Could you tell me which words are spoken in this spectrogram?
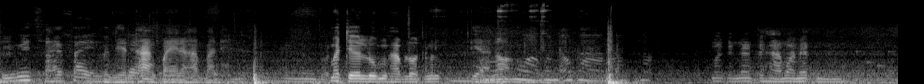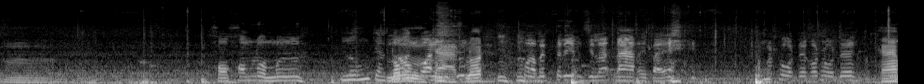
ชีวิตสายไฟเป็นเดินทางไปนะครับบัดนี้มาเจอหลุมครับรถมันเตี้ยเนาะหัวเพิ่นเอาผ้ามัดเนาะมันกันยังไปหาร้อยเมตรอืมขอความร่วมมือลงจากลลงงก่อนจากรถว่าแบตเตอรี่มันสิละดาดไปไปขอโทษเด้อขอโทษเด้อครับ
